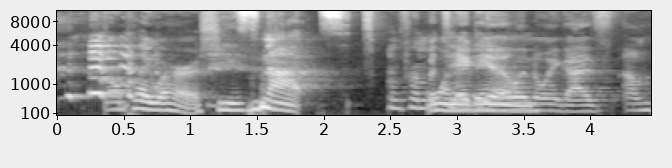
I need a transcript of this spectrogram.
don't play with her. She's not. I'm from Batavia. Illinois, guys. I'm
